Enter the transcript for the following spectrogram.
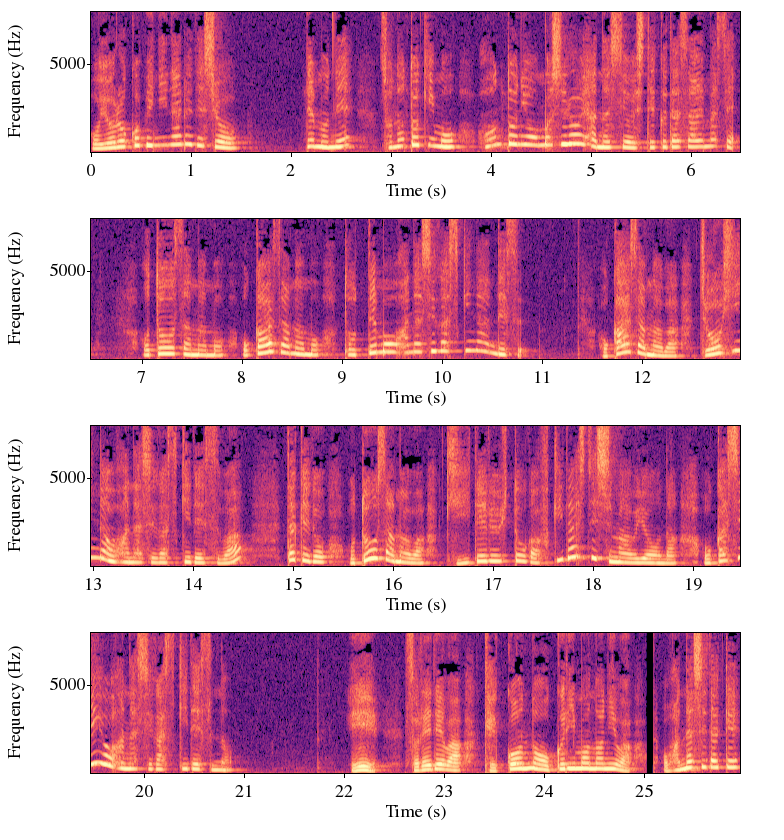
お喜びになるでしょう。でもね、その時も本当に面白い話をしてくださいませお父様もお母様もとってもお話が好きなんですお母様は上品なお話が好きですわだけどお父様は聞いてる人が吹き出してしまうようなおかしいお話が好きですの。ええそれでは結婚の贈り物にはお話だけ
